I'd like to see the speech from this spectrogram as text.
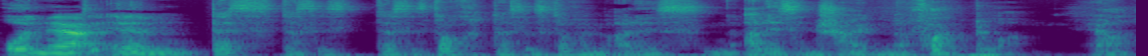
Und ja. ähm, das, das ist, das ist doch, das ist doch ein alles, ein alles entscheidender Faktor. Ja.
